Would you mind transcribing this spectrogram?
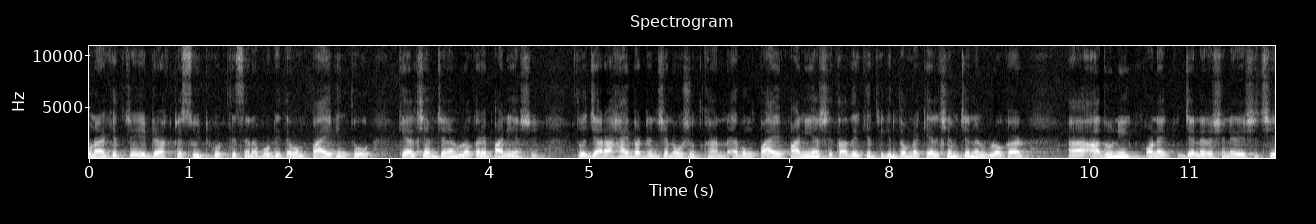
ওনার ক্ষেত্রে এই ড্রাগটা সুইট করতেছে না বডিতে এবং পায়ে কিন্তু ক্যালসিয়াম চ্যানেল ব্লকারে পানি আসে। তো যারা হাইপার হাইপারটেনশনের ওষুধ খান এবং পায়ে পানি আসে, তাদের ক্ষেত্রে কিন্তু আমরা ক্যালসিয়াম চ্যানেল ব্লকার আধুনিক অনেক জেনারেশনের এসেছে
